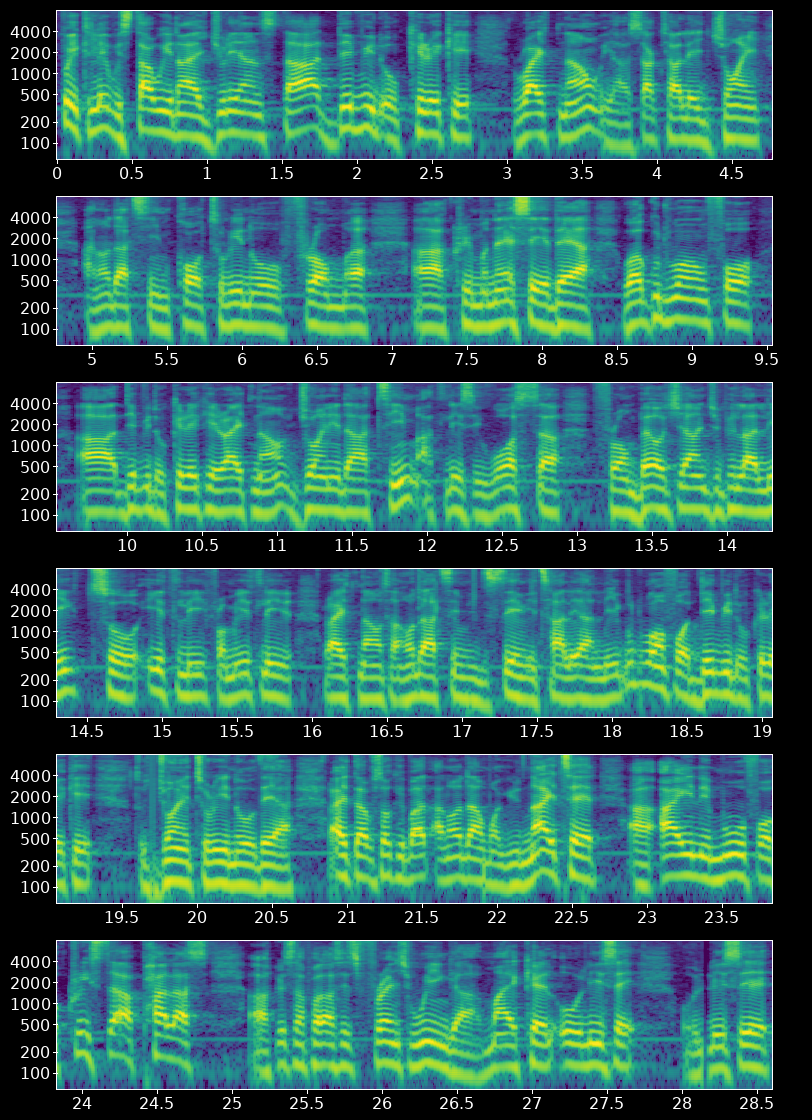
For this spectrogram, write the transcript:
Quickly, we start with Nigerian star David Okereke. Right now, he has actually joined another team called Torino from uh, uh, Cremonese there. Well, good one for uh, David Okereke right now joining that team. At least he was uh, from Belgium Jupiler League to Italy, from Italy right now to another team in the same Italian league. Good one for David Okereke to join Torino there. Right now, we're talking about another one. United uh, eyeing a move for Crystal Palace. Uh, Crystal Palace's French winger, Michael Olise. Olise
